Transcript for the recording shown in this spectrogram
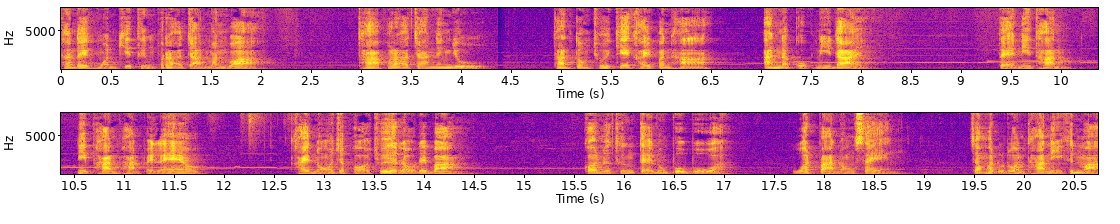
ท่านได้หวนคิดถึงพระอาจารย์มั่นว่า ถ้าพระอาจารย์ยังอยู่ ท่านต้องช่วยแก้ไขปัญหา อันหนักอกนี้ได้ แต่นี่ท่านนิพพานผ่านไปแล้ว ใครหนอจะพอช่วยเราได้บ้าง ก็นึกถึงแต่หลวงปู่บัว วัดป่าหนองแซงจังหวัดอุดรธานีขึ้นมา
